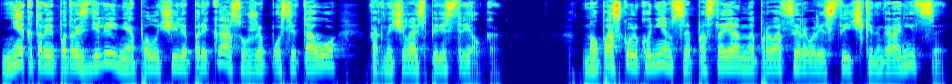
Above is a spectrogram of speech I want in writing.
Некоторые подразделения получили приказ уже после того, как началась перестрелка. Но поскольку немцы постоянно провоцировали стычки на границе,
